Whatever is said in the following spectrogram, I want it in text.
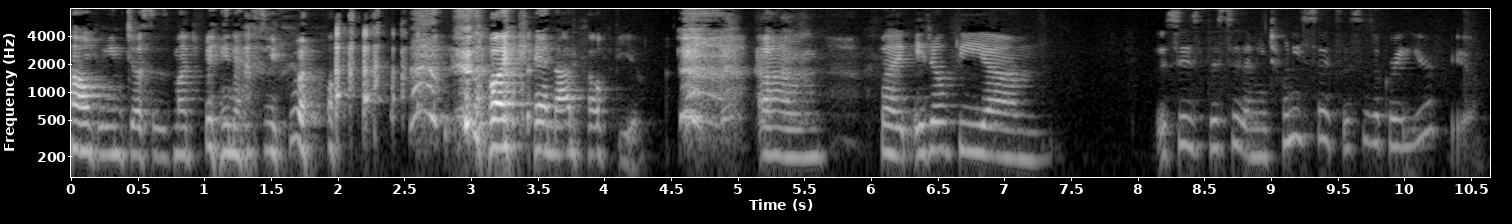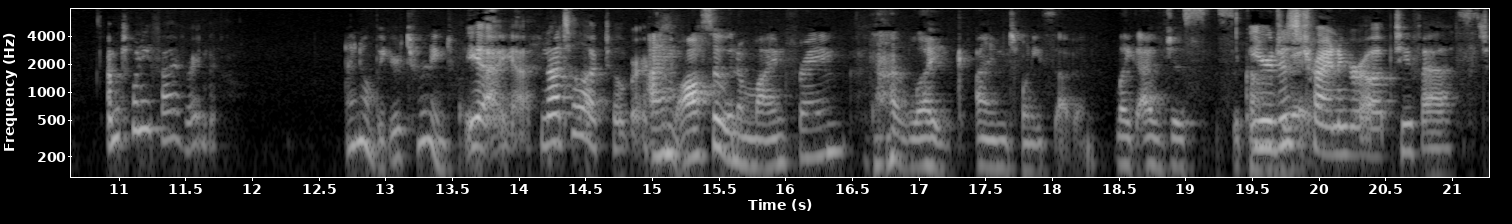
I'll be in just as much pain as you will. so I cannot help you. Um, but it'll be um, this is this is I mean 26. This is a great year for you. I'm 25 right now. I know, but you're turning 20. Yeah, yeah. Not till October. I'm also in a mind frame that like I'm 27. Like I've just succumbed. You're to just it. trying to grow up too fast.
